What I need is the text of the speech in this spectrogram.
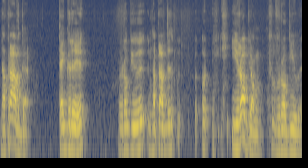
naprawdę te gry robiły naprawdę i robią, robiły.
